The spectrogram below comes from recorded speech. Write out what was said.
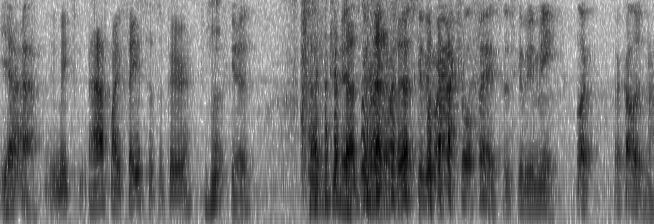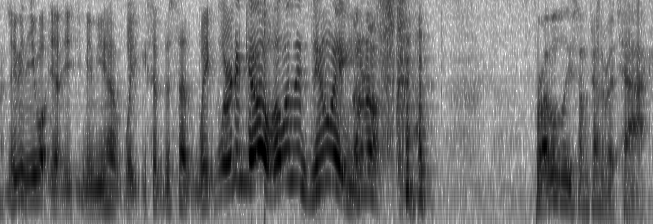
Yeah, He makes half my face disappear. that's good. That's good. That's a this could be my actual face. This could be me. Look, the colors match. Maybe you. Yeah. Maybe you have. Wait. Except this had. Wait. Where'd it go? What was it doing? I don't know. Probably some kind of attack.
